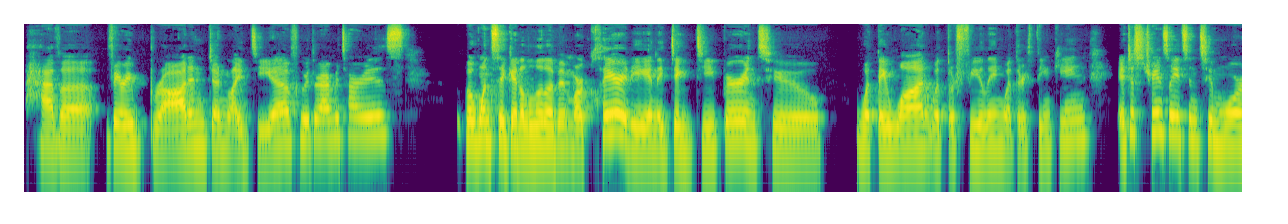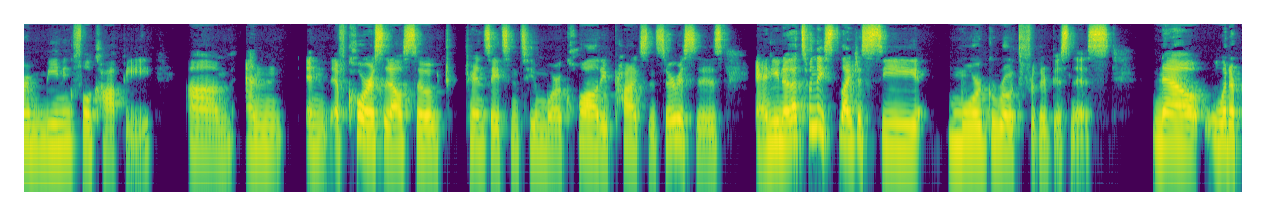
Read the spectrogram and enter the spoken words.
have a very broad and general idea of who their avatar is. But once they get a little bit more clarity and they dig deeper into what they want, what they're feeling, what they're thinking, it just translates into more meaningful copy. Um, and and of course, it also translates into more quality products and services. And you know, that's when they like to see more growth for their business. Now, what a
